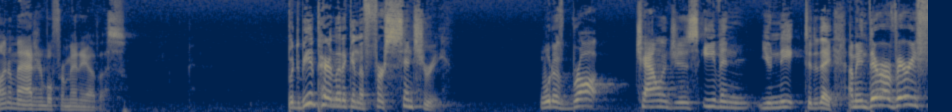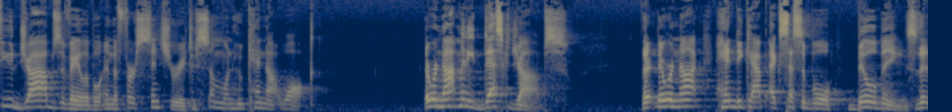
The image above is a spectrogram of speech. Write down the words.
unimaginable for many of us. But to be a paralytic in the first century would have brought challenges even unique to today. I mean, there are very few jobs available in the first century to someone who cannot walk. There were not many desk jobs. There, there were not handicap accessible buildings. There,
